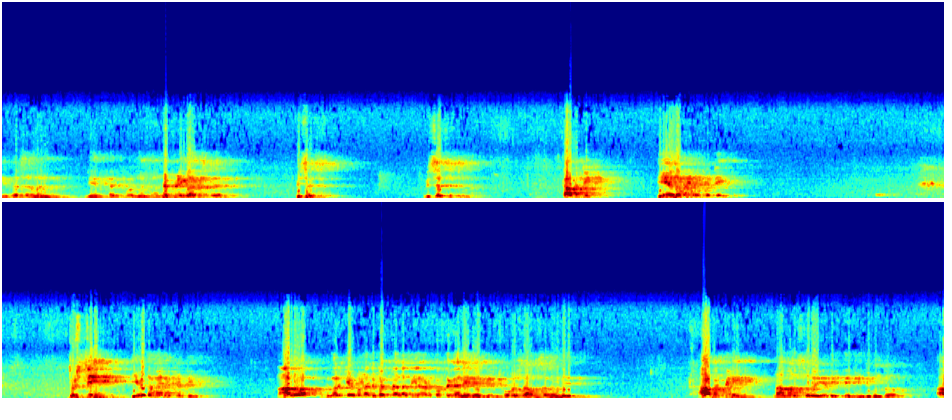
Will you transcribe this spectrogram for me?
నిదర్శనమని నేను పరిపూర్ణంగా నటుడిగా విశ్వ విశ్వసి విశ్వసిస్తున్నా. కాబట్టి ఈ విధమైనటువంటి దృష్టి ఈ విధమైనటువంటి నాలో ఇదివరకే ఉన్నది భక్తి అన్నది ఈనాడు కొత్తగా నేనేం నేర్చుకోవాల్సిన అవసరం లేదు. ఆ భక్తిని నా మనసులో ఏదైతే నిండి ఉందో ఆ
